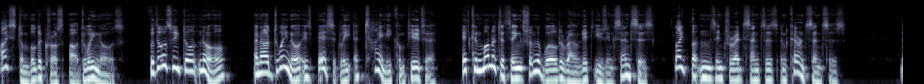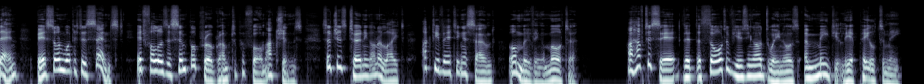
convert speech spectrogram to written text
I stumbled across Arduinos. For those who don't know, an Arduino is basically a tiny computer, It can monitor things from the world around it using sensors, like buttons, infrared sensors, and current sensors. Then, based on what it has sensed, it follows a simple program to perform actions, such as turning on a light, activating a sound, or moving a motor. I have to say that the thought of using Arduinos immediately appealed to me.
